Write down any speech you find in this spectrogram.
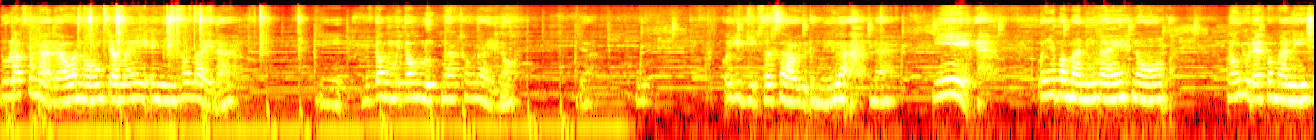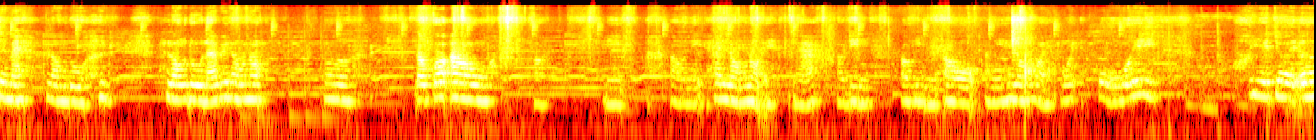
ดูลักษณะแล้วว่าน้องจะไม่อันนี้เท่าไหร่นะนี่ไม่ต้องไม่ต้องลึกมากเท่าไหร่เนาะเดี๋ยวก็หยิบหยิบซาวๆอยู่ตรงนี้แหละนะ นี่ก็จะประมาณนี้ไหมน้อง น้องอยู่ได้ประมาณนี้ใช่ไหมลองดู ลองดูนะพี่น้องเนาะเออเราก็เอาอะนี่ เอาอันนี้ให้น้องหน่อยนะ เอาดิน เอาดิน เอาอันนี้ให้น้องหน่อย โอ้ยโอ้ยโอ้ยายจอยเอ้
